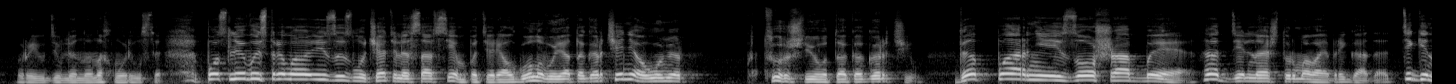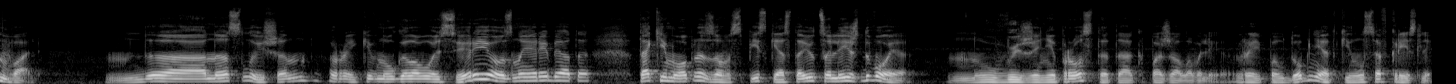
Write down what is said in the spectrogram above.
— Рэй удивленно нахмурился. «После выстрела из излучателя совсем потерял голову и от огорчения умер». Кто ж его так огорчил? Да парни из ОШАБ, отдельная штурмовая бригада, Тигенваль. «Да, наслышан», — Рэй кивнул головой. «Серьезные ребята. Таким образом, в списке остаются лишь двое». «Ну, вы же не просто так пожаловали». Рэй поудобнее откинулся в кресле.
